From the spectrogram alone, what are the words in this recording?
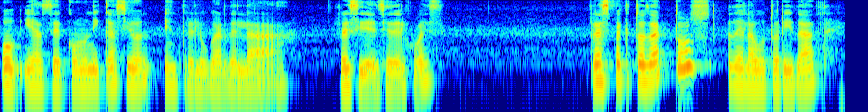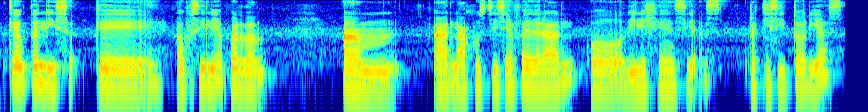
obvias de comunicación entre el lugar de la residencia del juez. Respecto de actos de la autoridad que, auxilia perdón, a la justicia federal o diligencias requisitorias,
